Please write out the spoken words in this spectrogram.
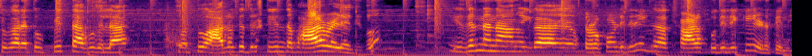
ಶುಗರ್ ಅಥವಾ ಪಿತ್ತ ಆಗುದಿಲ್ಲ, ಮತ್ತು ಆರೋಗ್ಯ ದೃಷ್ಟಿಯಿಂದ ಭಾಳ ಒಳ್ಳೆಯದಿದು ಇದನ್ನ ನಾನು ಈಗ ತೊಳ್ಕೊಂಡಿದ್ದೀನಿ. ಈಗ ಕಾಳು ಕುದಿಲಿಕ್ಕೆ ಇಡ್ತೀನಿ.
